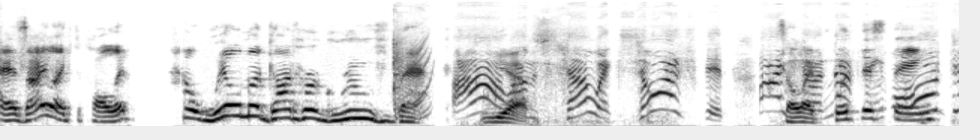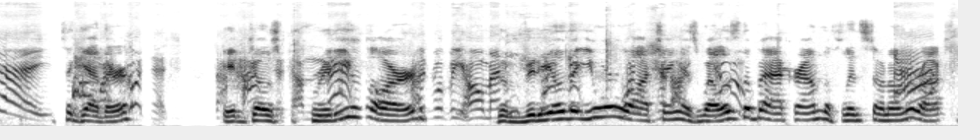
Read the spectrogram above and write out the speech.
as I like to call it, how Wilma got her groove back. Oh, Yes. I'm so exhausted. I've So I put this thing all day. together. Oh, goodness. The It house goes is a pretty mess. hard. Fred will be home The any video that you were. What watching, as well as the background, the Flintstone on the rocks,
